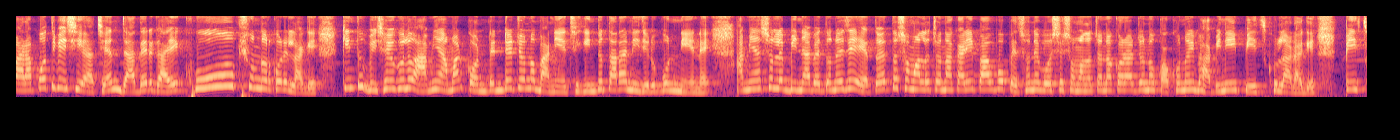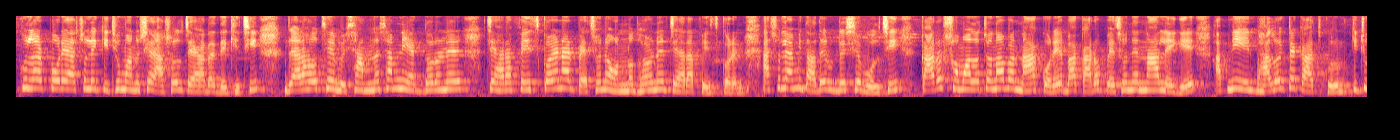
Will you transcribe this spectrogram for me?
পাড়া প্রতিবেশী আছেন, যাদের গায়ে খুব সুন্দর করে লাগে। কিন্তু বিষয়গুলো আমি আমার কন্টেন্টের জন্য বানিয়েছি, কিন্তু তারা নিজের উপর নিয়ে নেয়। আমি আসলে বিনা বেতনে যে এত এত সমালোচনাকারী পাবো, পেছনে বসে সমালোচনা করার জন্য কখনোই ভাবিনি এই পেজ খোলার আগে। পেজ খোলার পরে আসলে কিছু মানুষের আসল চেহারা দেখেছি, যারা হচ্ছে সামনাসামনি এক ধরনের চেহারা ফেস করেন আর পেছনে অন্য ধরনের চেহারা ফেস করেন। আসলে আমি তাদের উদ্দেশ্যে বলছি, কারও সমালোচনা বা না করে বা কারও পেছনে না লেগে আপনি ভালো একটা কাজ করুন। কিছু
